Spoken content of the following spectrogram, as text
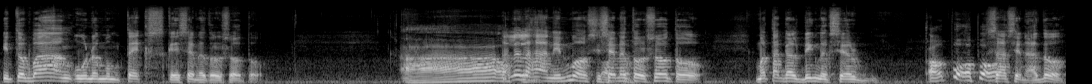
ito ba ang una mong text kay Senator Soto? Ah, okay. Alalahanin mo, si Senator Soto matagal ding nag-serve Opo, opo. sa Senado.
